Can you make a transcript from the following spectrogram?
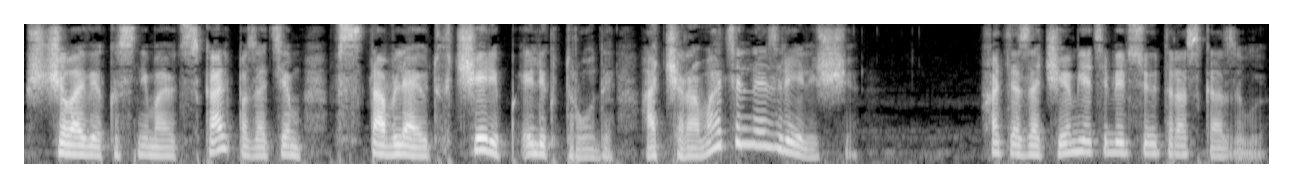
с человека снимают скальп, а затем вставляют в череп электроды. Очаровательное зрелище. Хотя зачем я тебе все это рассказываю?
